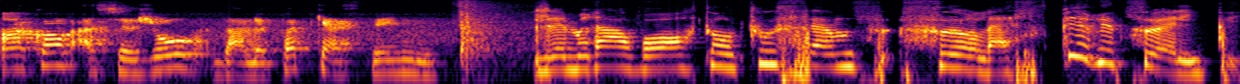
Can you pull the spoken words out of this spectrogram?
encore à ce jour dans le podcasting. J'aimerais avoir ton tout sens sur la spiritualité.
